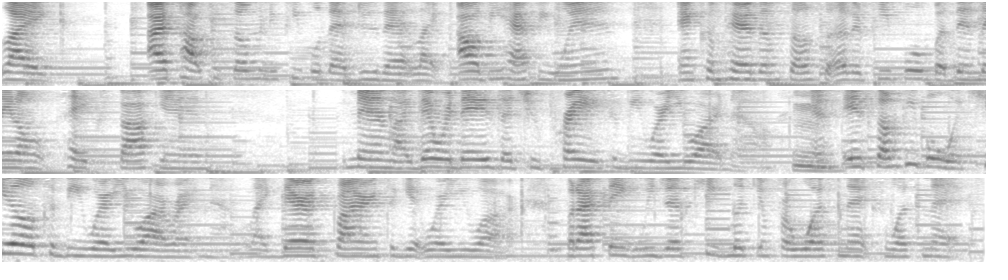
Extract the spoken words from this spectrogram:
like i talk to so many people that do that like i'll be happy when and compare themselves to other people but then they don't take stock in man like there were days that you prayed to be where you are now Mm. And, and some people would kill to be where you are right now. Like they're aspiring to get where you are. But I think we just keep looking for what's next, what's next,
